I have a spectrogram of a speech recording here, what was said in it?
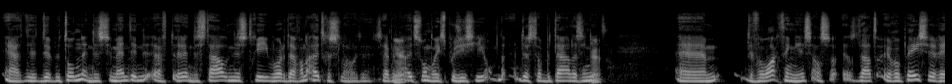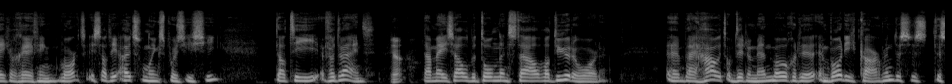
ja, de, de beton- en de cement- en de, de staalindustrie worden daarvan uitgesloten. Ze hebben ja. een uitzonderingspositie, dus dat betalen ze niet. Ja. Um, de verwachting is, als, als dat Europese regelgeving wordt, is dat die uitzonderingspositie dat die verdwijnt. Ja. Daarmee zal beton en staal wat duurder worden. Uh, bij hout op dit moment mogen de embodied carbon, dus de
